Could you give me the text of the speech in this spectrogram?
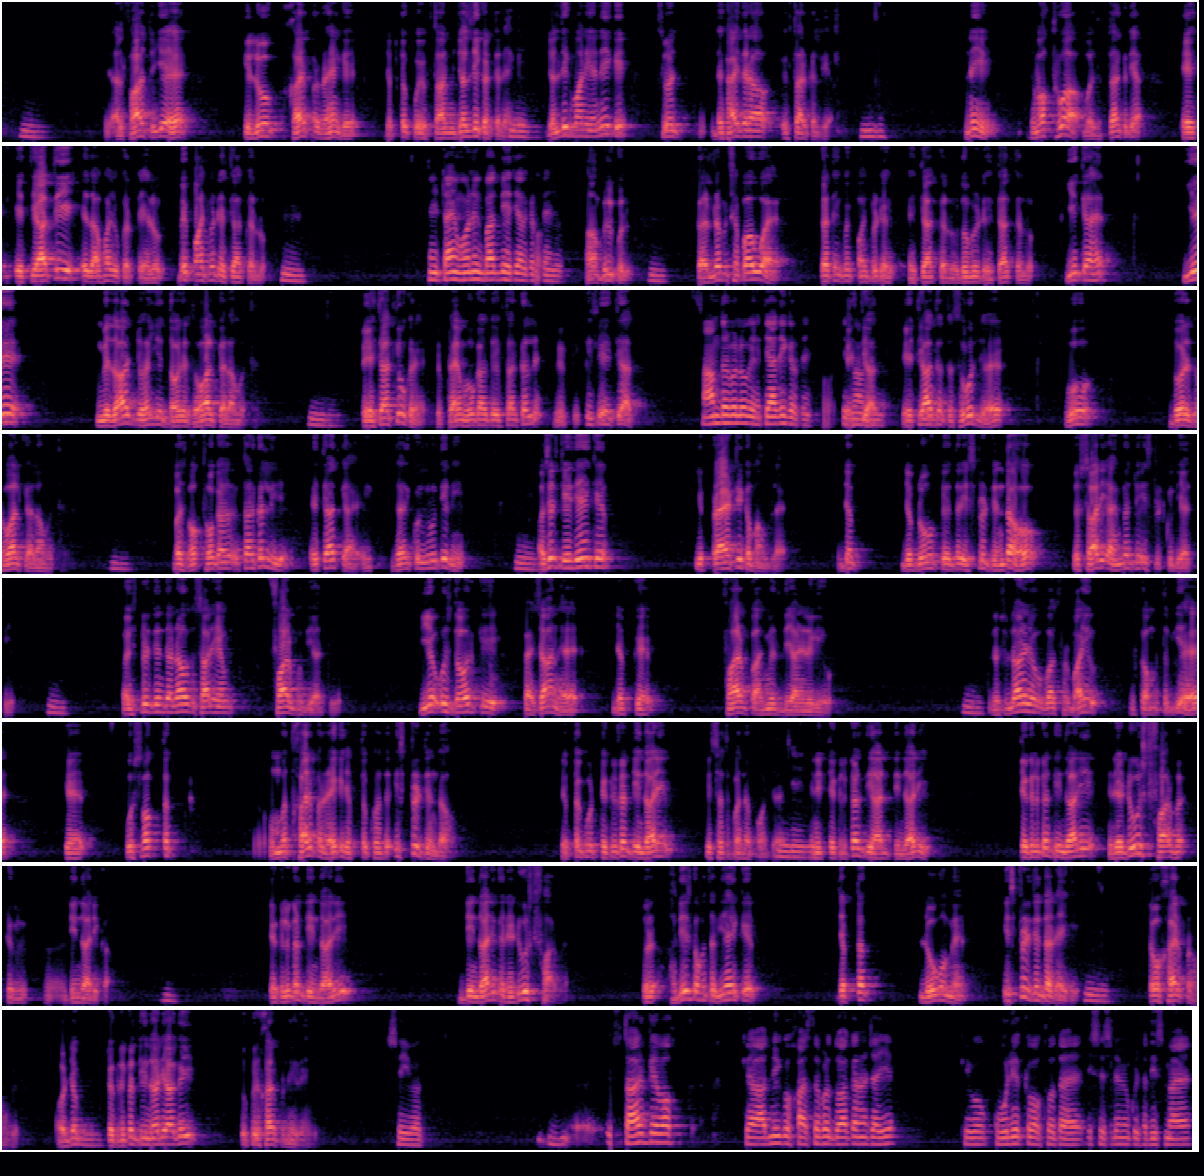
الفاظ تو یہ ہے کہ لوگ خیر پر رہیں گے جب تک وہ افطار میں جلدی کرتے رہیں گے۔ جلدی کا معنی یہ نہیں کہ سورج دکھائی دے رہا افطار کر لیا۔ نہیں وقت ہوا بس افطار کر لیا۔ احت- احتیاطی اضافہ جو کرتے ہیں لوگ بھائی پانچ منٹ احتیاط کر لو۔ نہیں ٹائم ہونے کے بعد بھی احتیاط کرتے ہیں جو۔ ہاں بالکل۔ کیلنڈر میں چھپا ہوا ہے کہتے ہیں کہ بھائی پانچ منٹ احتیاط کر لو دو منٹ احتیاط کر لو۔ یہ کیا ہے؟ یہ مزاج جو ہے یہ دور زوال کی علامت ہے۔ احتیاط کیوں کریں؟ جب ٹائم ہوگا تو افطار کر لیں کس لیے احتیاط؟ عام طور پر لوگ احتیاط ہی کرتے ہیں ہاں، احتیاط احتیاط کا تصور جو ہے وہ دور زوال کی علامت ہے۔ بس وقت ہوگا تو افطار کر لیجیے احتیاط کیا ہے؟ احتیاط کی کوئی ضرورت ہی نہیں ہے۔ اصل چیز یہ ہے کہ یہ پرائرٹی کا معاملہ ہے۔ جب جب لوگوں کے اندر اسپرٹ زندہ ہو تو ساری اہمیت جو اسپرٹ کو دی جاتی ہے۔ اور اسپرٹ زندہ نہ ہو تو ساری اہمیت فارم کو دی جاتی ہے۔ یہ اس دور کی پہچان ہے جبکہ فارم کو اہمیت دی جانے لگی ہو۔ رسول اللہ نے جو بات فرمائی اس کا مطلب یہ ہے کہ اس وقت تک امت خیر پر رہے گی جب تک وہ اسپرٹ زندہ ہو جب تک وہ ٹیکنیکل دینداری کی سطح پر نہ پہنچ جائے۔ جی جی۔ یعنی ٹیکنیکل دینداری ٹیکنیکل دینداری ریڈیوسڈ فارم ہے دینداری کا۔ ٹیکنیکل دینداری دینداری کا ریڈیوسڈ فارم ہے۔ تو حدیث کا مطلب یہ ہے کہ جب تک لوگوں میں اسپرٹ زندہ رہے گی تو وہ خیر پر ہوں گے۔ اور جب ٹیکنیکل دینداری آ گئی تو پھر خیر پر نہیں رہیں گے۔ صحیح بات۔ افطار کے وقت کیا آدمی کو خاص طور پر دعا کرنا چاہیے کہ وہ قبولیت کا وقت ہوتا ہے؟ اس سلسلے میں کچھ حدیث میں آیا ہے۔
